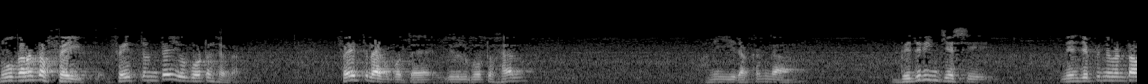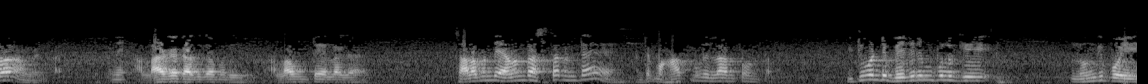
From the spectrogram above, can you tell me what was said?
నువ్వు కనుక ఫెయిత్. ఫెయిత్ ఉంటే you go to heaven. Faith లేకపోతే you will go to hell అని ఈ రకంగా బెదిరించేసి నేను చెప్పింది వింటావా? వింటా. అని అలాగా కాదుగా మరి. అలా ఉంటే ఎలాగా? చాలామంది ఏమని రాస్తారంటే అంటే మహాత్ములు ఇలా అంటూ ఉంటారు. ఇటువంటి బెదిరింపులకి లొంగిపోయి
